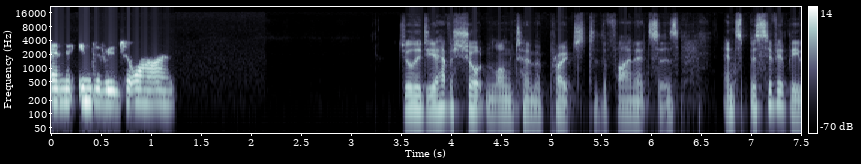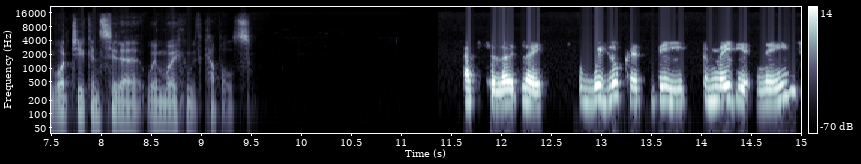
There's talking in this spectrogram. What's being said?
and individualised. Julie, do you have a short and long term approach to the finances? And specifically, what do you consider when working with couples? Absolutely. We look at the immediate needs,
